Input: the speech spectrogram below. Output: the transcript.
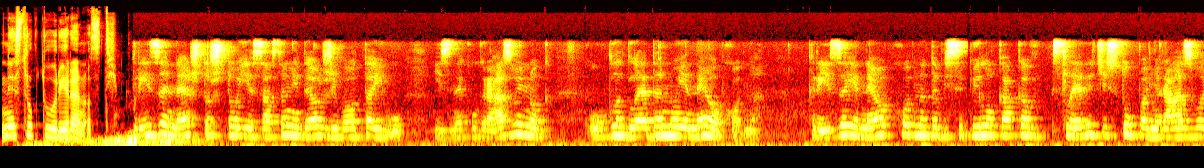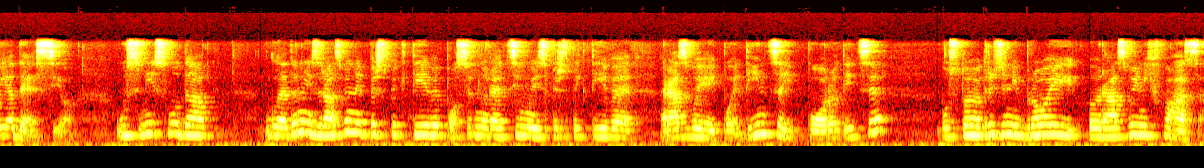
nestrukturiranosti. Kriza je nešto što je sastavni deo života i u, iz nekog razvojnog ugla gledano je neophodna. Kriza je neophodna da bi se bilo kakav sledeći stupanj razvoja desio – u smislu da gledano iz razvojne perspektive, posebno recimo iz perspektive razvoja i pojedinca i porodice, postoje određeni broj razvojnih faza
